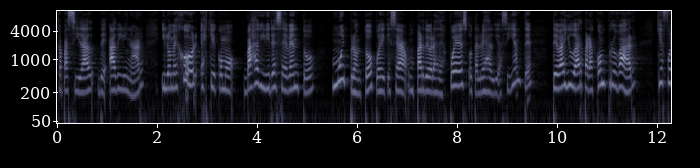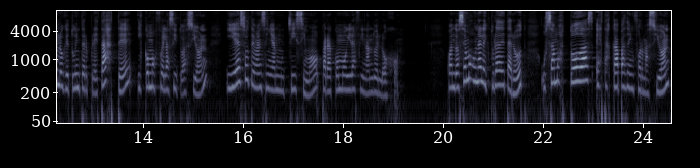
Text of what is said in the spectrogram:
capacidad de adivinar. Y lo mejor es que como vas a vivir ese evento muy pronto, puede que sea un par de horas después o tal vez al día siguiente, te va a ayudar para comprobar qué fue lo que tú interpretaste y cómo fue la situación. Y eso te va a enseñar muchísimo para cómo ir afinando el ojo. Cuando hacemos una lectura de tarot, usamos todas estas capas de información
